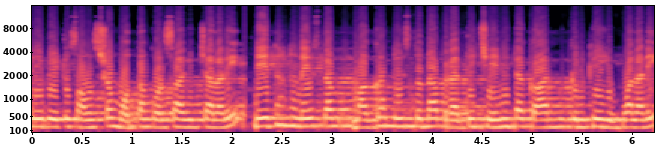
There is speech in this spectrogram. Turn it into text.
రీబేటు సంవత్సరం మొత్తం కొనసాగించాలని నేతన్న నేస్తం మగ్గం నేస్తున్న ప్రతి చేనేత కార్మికునికి ఇవ్వాలని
